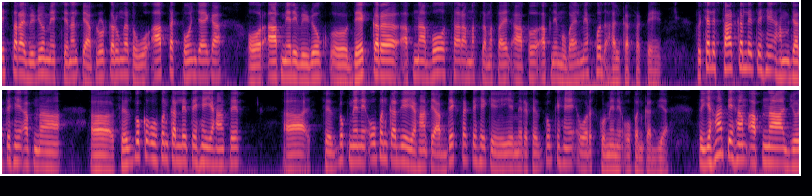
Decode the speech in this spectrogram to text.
इस तरह वीडियो मैं इस चैनल पे अपलोड करूँगा तो वो आप तक पहुँच जाएगा। और आप मेरे वीडियो को देखकर अपना बहुत सारा मसला मसाइल आप अपने मोबाइल में खुद हल कर सकते हैं। तो चले स्टार्ट कर लेते हैं। हम जाते हैं अपना फेसबुक ओपन कर लेते हैं यहाँ से। फेसबुक मैंने ओपन कर दिया। यहाँ पे आप देख सकते हैं कि ये मेरे फेसबुक हैं और इसको मैंने ओपन कर दिया। तो यहाँ पे हम अपना जो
